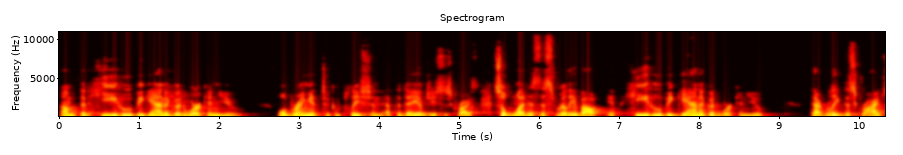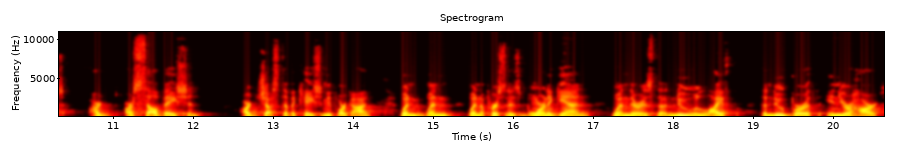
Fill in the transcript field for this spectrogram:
um, that he who began a good work in you will bring it to completion at the day of Jesus Christ. So, what is this really about? If he who began a good work in you, that really describes our, our salvation, our justification before God. When, when, when a person is born again, when there is the new life, the new birth in your heart,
